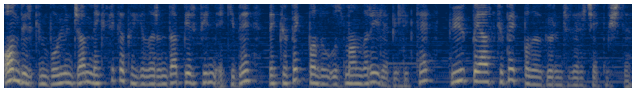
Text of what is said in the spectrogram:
11 gün boyunca Meksika kıyılarında bir film ekibi ve köpek balığı uzmanları ile birlikte büyük beyaz köpek balığı görüntüleri çekmişti.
